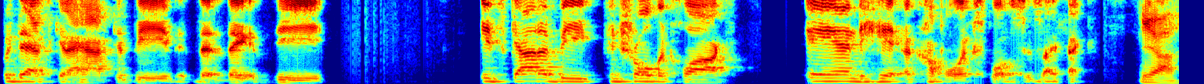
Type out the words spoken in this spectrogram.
But that's going to have to be the the, the, the it's got to be control the clock and hit a couple explosives. I think. Yeah.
